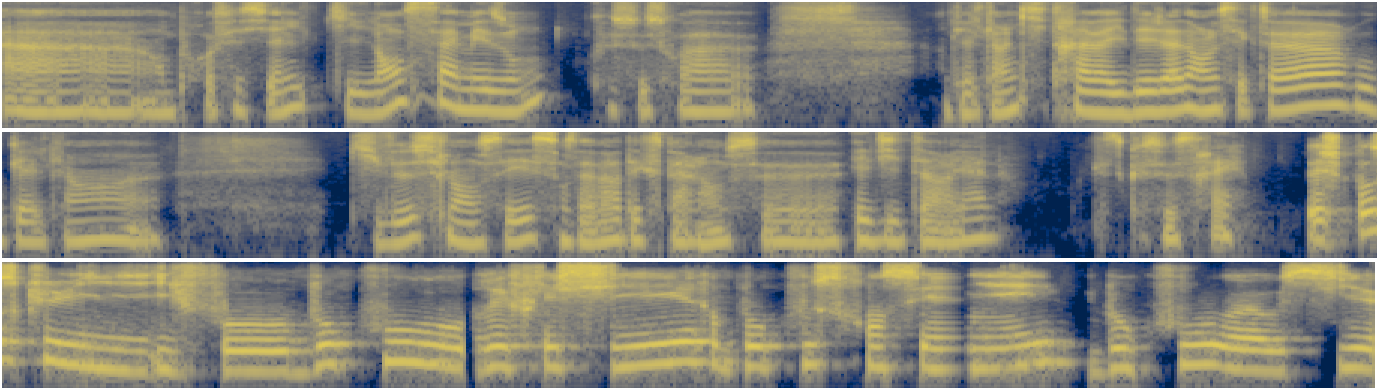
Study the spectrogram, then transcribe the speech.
à un professionnel qui lance sa maison, que ce soit quelqu'un qui travaille déjà dans le secteur ou quelqu'un euh, qui veut se lancer sans avoir d'expérience euh, éditoriale, qu'est-ce que ce serait? Ben, je pense qu'il faut beaucoup réfléchir, beaucoup se renseigner, beaucoup euh, aussi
